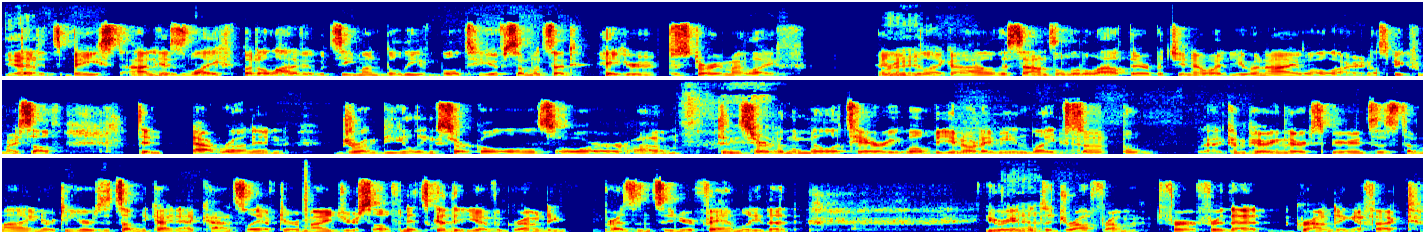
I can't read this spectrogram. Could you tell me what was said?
Yeah. That it's based on his life, but a lot of it would seem unbelievable to you if someone said, "Hey, here's a story of my life." And right. you'd be like, "Oh, this sounds a little out there," but you know what? You and I, well, all right, I'll speak for myself. Did not run in drug dealing circles or um, didn't serve in the military. Well, but you know what I mean. Like, yeah. so uh, comparing their experiences to mine or to yours, it's something you kind of constantly have to remind yourself. And it's good that you have a grounding presence in your family that you were yeah. able to draw from for for that grounding effect.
